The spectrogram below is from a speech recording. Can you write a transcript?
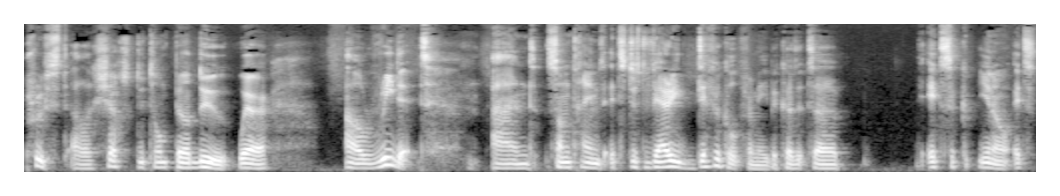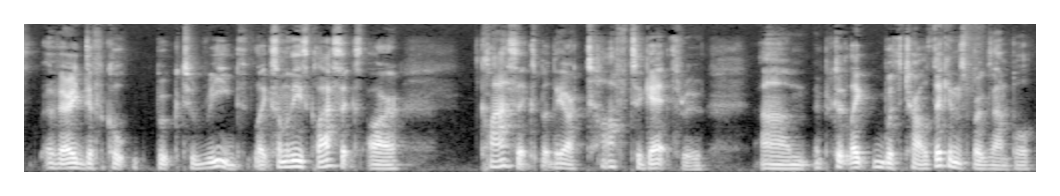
Proust, à la recherche du temps perdu, where I'll read it and sometimes it's just very difficult for me because it's a it's a you know it's a very difficult book to read. Like some of these classics are classics but they are tough to get through. Um like with charles dickens for example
